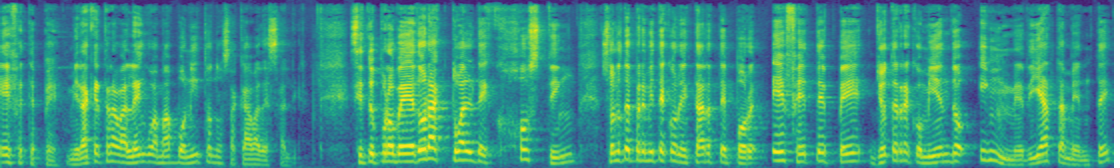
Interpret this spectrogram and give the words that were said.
FTP. Mira qué trabalengua más bonito nos acaba de salir. Si tu proveedor actual de hosting solo te permite conectarte por FTP, yo te recomiendo inmediatamente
